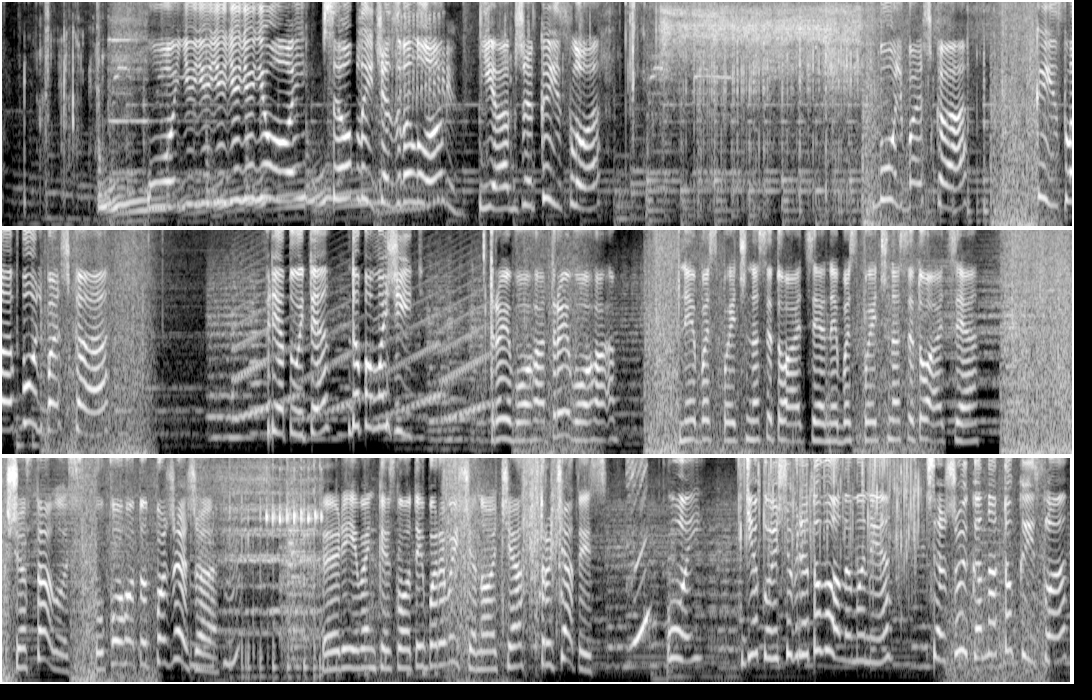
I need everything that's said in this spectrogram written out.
Ой-ой-ой-ой-ой-ой! Все обличчя звело. Як же кисло. Бульбашка. Кисла бульбашка. Рятуйте, допоможіть. Тривога, тривога. Небезпечна ситуація, небезпечна ситуація. Що сталося? У кого тут пожежа? Рівень кислоти перевищено. Час втручатись. Ой, дякую, що врятували мене. Ця жуйка надто кисла.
